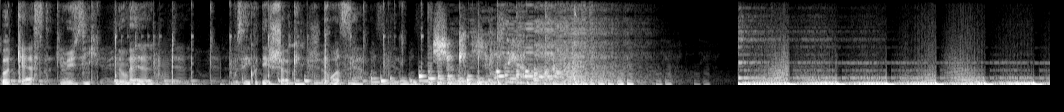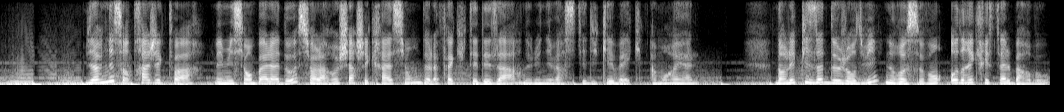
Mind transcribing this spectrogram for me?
Podcast, musique, nouvelles. Vous écoutez choc.ca. Bienvenue sur Trajectoire, l'émission balado sur la recherche et création de la Faculté des Arts de l'Université du Québec à Montréal. Dans l'épisode d'aujourd'hui, nous recevons Audrey Christelle Barbeau,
